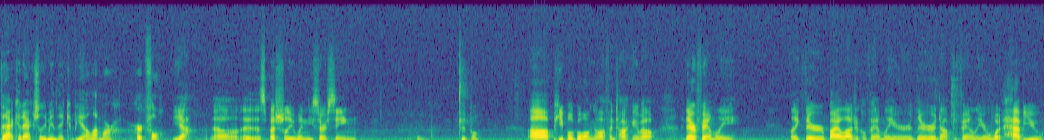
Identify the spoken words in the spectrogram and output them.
that could actually mean they could be a lot more hurtful. Yeah, uh, especially when you start seeing People. uh, people going off and talking about their family, like their biological family or their adopted family or what have you,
